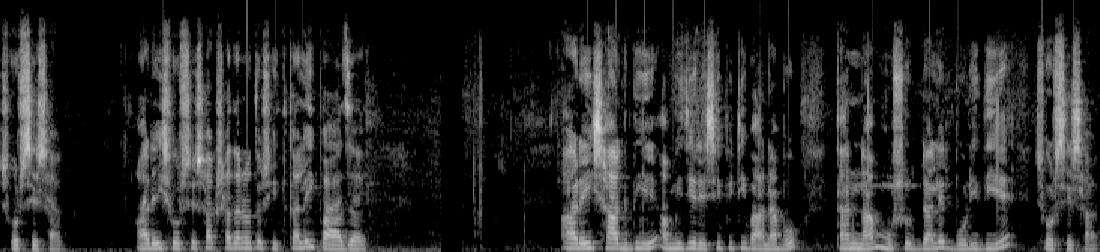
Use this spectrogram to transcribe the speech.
সর্ষে শাক। আর এই সর্ষে শাক সাধারণত শীতকালেই পাওয়া যায়। আর এই শাক দিয়ে আমি যে রেসিপিটি বানাবো, তার নাম মুসুর ডালের বড়ি দিয়ে সর্ষে শাক।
